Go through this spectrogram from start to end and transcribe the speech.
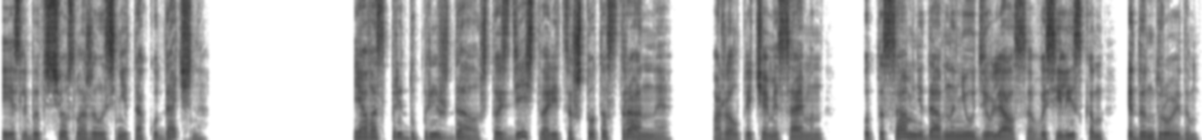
И если бы все сложилось не так удачно, «Я вас предупреждал, что здесь творится что-то странное», пожал плечами Саймон, будто сам недавно не удивлялся Василиском и дендроидом.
